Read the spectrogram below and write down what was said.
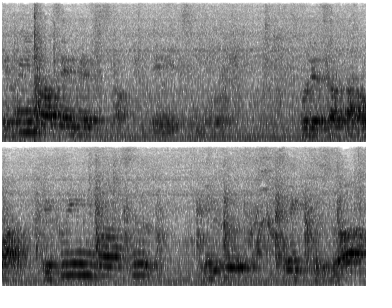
F インバース FX は x に戻るここで使ったのは F インバース FX は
